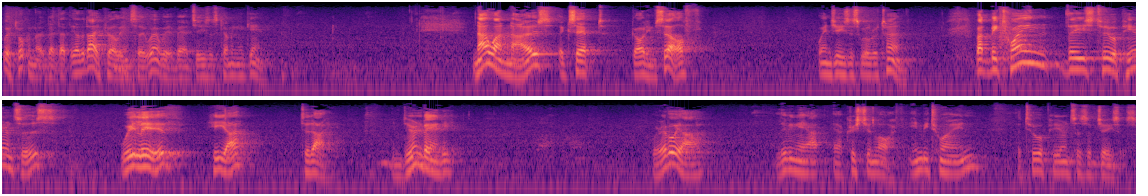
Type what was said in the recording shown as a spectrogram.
we were talking about that the other day, Curly and Sue, weren't we, about Jesus coming again? No one knows, except God Himself, when Jesus will return. But between these two appearances, we live here today in Dirranbandi, wherever we are, living out our Christian life in between the two appearances of Jesus.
